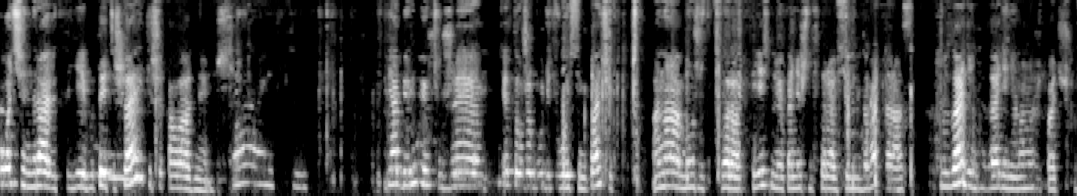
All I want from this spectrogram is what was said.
очень нравятся ей вот эти шарики шоколадные. Я беру их уже, это уже будет 8 пачек. Она может за раз съесть, но я, конечно, стараюсь ей не давать за раз. Но за день, за день она может пачечку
